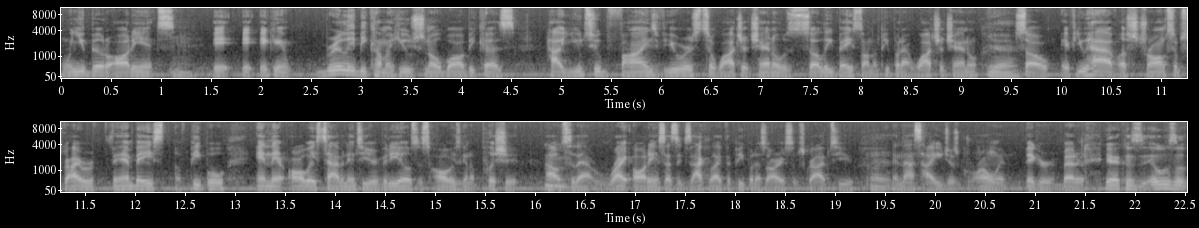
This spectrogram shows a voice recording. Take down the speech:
when you build an audience, Mm-hmm. it, it, it can really become a huge snowball because how YouTube finds viewers to watch your channel is solely based on the people that watch your channel. Yeah. So if you have a strong subscriber fan base of people and they're always tapping into your videos, it's always going to push it out Mm. to that right audience. That's exactly like the people that's already subscribed to you, Right. and that's how you just growing bigger and better. Yeah, because it was a.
